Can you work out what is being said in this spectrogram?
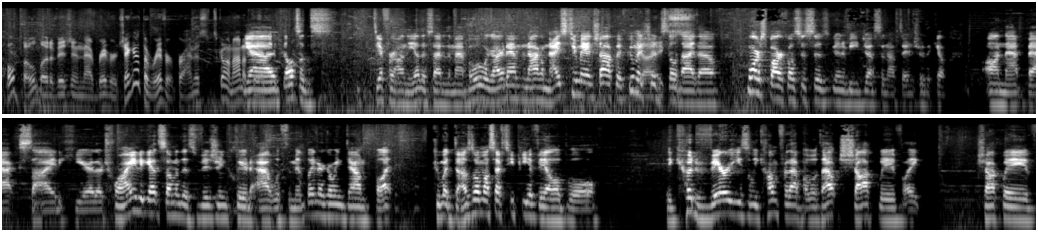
whole boatload of vision in that river. Check out the river, Primus. What's going on Yeah, it's also different on the other side of the map. But we're gonna have to knock him. Nice two man shockwave. Kuma should still die though. More sparkles just is going to be just enough to ensure the kill on that back side here. They're trying to get some of this vision cleared out with the mid laner going down, but Kuma does almost have TP available. They could very easily come for that, but without shockwave, like shockwave,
